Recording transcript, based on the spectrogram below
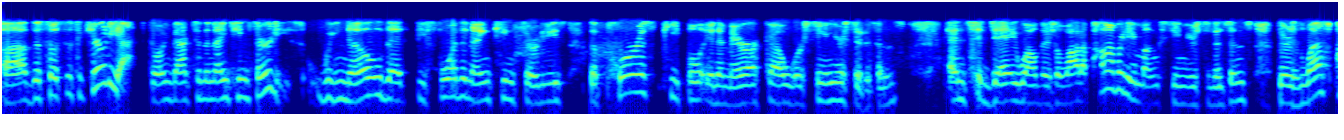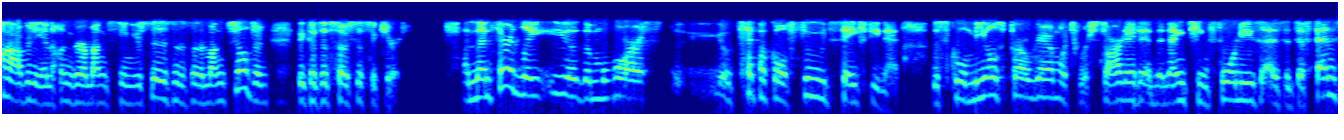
Uh, the Social Security Act, going back to the 1930s, we know that before the 1930s, the poorest people in America were senior citizens. And today, while there's a lot of poverty among senior citizens, there's less poverty and hunger among senior citizens than among children because of Social Security. And then thirdly, you know, the more you know, typical food safety net, the school meals program, which were started in the 1940s as a defense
